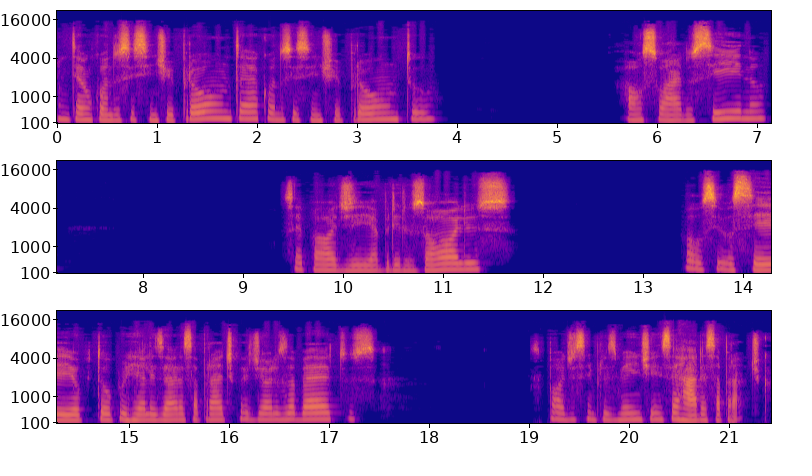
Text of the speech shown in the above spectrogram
Então, quando se sentir pronta, quando se sentir pronto, ao soar do sino, você pode abrir os olhos, ou se você optou por realizar essa prática de olhos abertos, você pode simplesmente encerrar essa prática.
